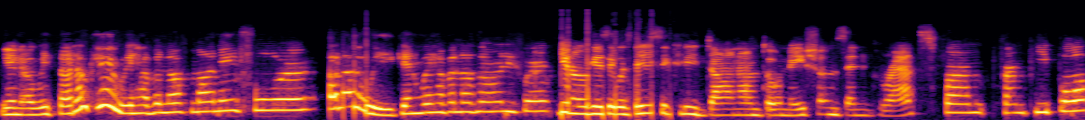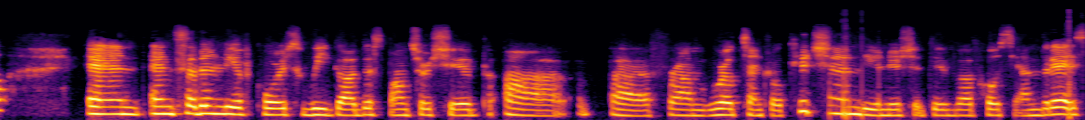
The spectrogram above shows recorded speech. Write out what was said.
you know, we thought, okay, we have enough money for another week and we have another money for, you know, because it was basically done on donations and grants from from people and and suddenly of course we got the sponsorship uh, uh, from world central kitchen the initiative of jose andres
